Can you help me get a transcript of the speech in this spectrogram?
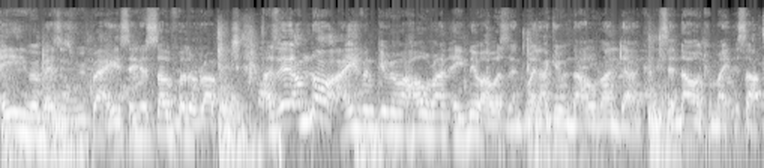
he, even messaged me back. He said, You're so full of rubbish. I said, I'm not. I even give him a whole run. He knew I wasn't when I give him the whole rundown because he said, No one can make this up.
